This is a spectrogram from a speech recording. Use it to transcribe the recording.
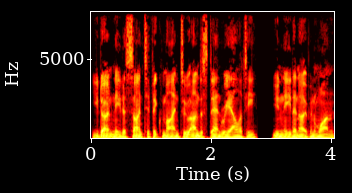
You don't need a scientific mind to understand reality, you need an open one.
